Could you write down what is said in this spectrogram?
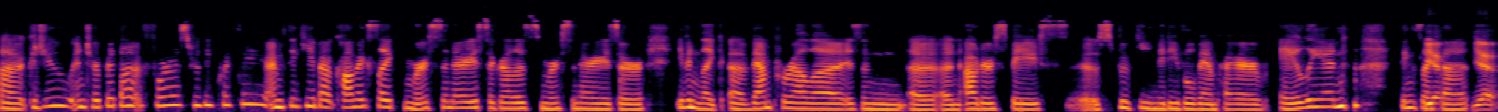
uh, could you interpret that for us really quickly? I'm thinking about comics like Mercenaries, Segrella's Mercenaries, or even like uh, Vampirella is in uh, an outer space, spooky medieval vampire alien, things like yeah, that. Yeah,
